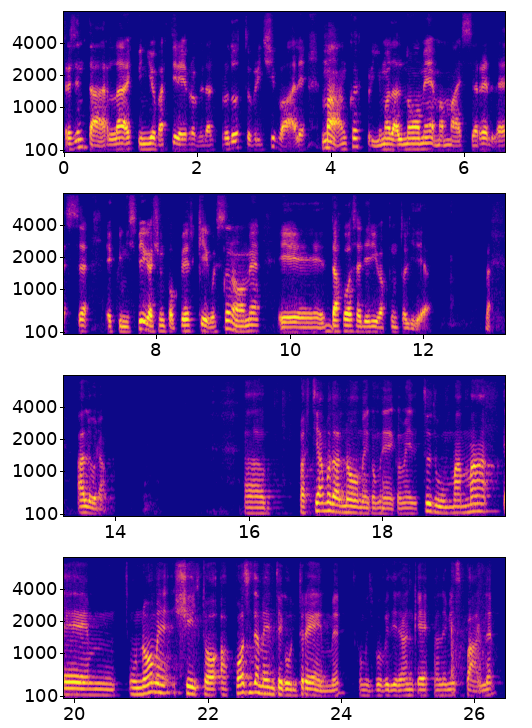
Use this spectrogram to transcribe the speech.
presentarla e quindi io partirei proprio dal prodotto principale, ma ancora prima dal nome Mamma SRLS e quindi spiegaci un po' perché questo nome e da cosa deriva appunto l'idea. Beh. Allora, uh, partiamo dal nome, come, come, hai detto tu. Mamma è um, un nome scelto appositamente con 3M, come si può vedere anche alle mie spalle,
